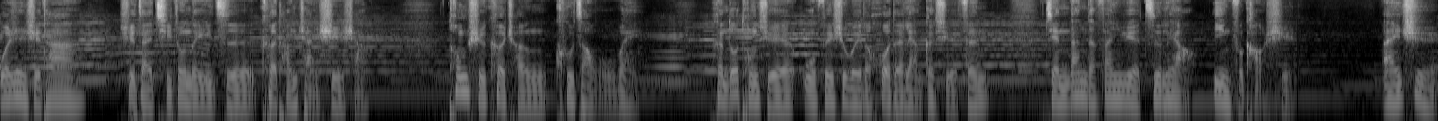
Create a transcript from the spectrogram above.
我认识他是在其中的一次课堂展示上。通识课程枯燥无味，很多同学无非是为了获得两个学分，简单的翻阅资料应付考试。H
